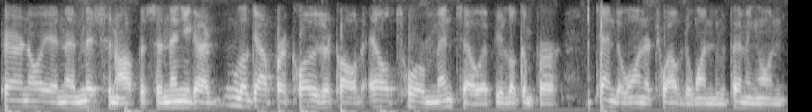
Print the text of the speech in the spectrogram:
paranoia and admission office, and then you got to look out for a closer called El Tormento if you're looking for ten to one or twelve to one, depending on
